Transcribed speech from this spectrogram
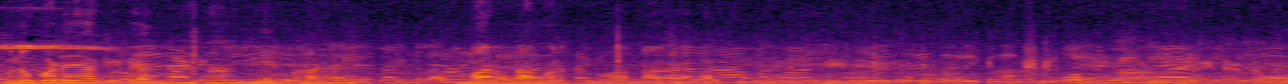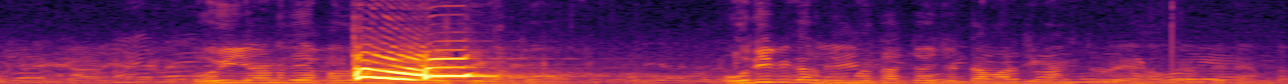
ਮੈਨੂੰ ਬੜੇ ਆ ਕੇ ਕਹਿੰਦੇ ਨੇ ਸਰ ਫੀਮ ਖਾਣੀ ਮਰਨਾ ਮਰ ਜੂ ਨਸ਼ਾ ਕਰਕੇ ਹੋਈ ਜਾਣਦੇ ਆ ਪਤਾ ਨਹੀਂ ਕੀ ਕਰਦੇ ਆ ਉਹਦੀ ਵੀ ਕਰ ਦੂੰਗਾ ਤਾਂ ਚਾਹੇ ਜਿੱਡਾ ਮਰਜੀ ਗੈਂਗਸਟਰ ਰਿਹਾ ਹੋਵੇ ਆਪਣੇ ਟਾਈਮ ਦਾ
